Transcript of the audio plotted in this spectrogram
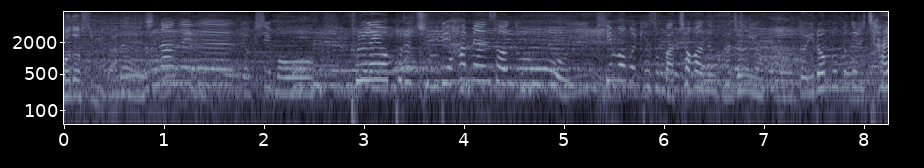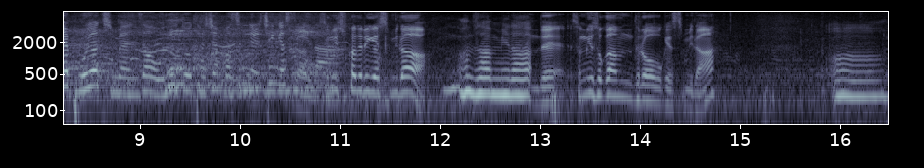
거뒀습니다. 네, 신한행은 역시 뭐 플레이오프를 준비하면서도 이 팀워크를 계속 맞춰가는 과정이었고 또 이런 부분들이 잘 보여지면서 오늘도 다시 한번 승리를 챙겼습니다. 승리 축하드리겠습니다. 감사합니다. 네, 승리 소감 들어보겠습니다. 어,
